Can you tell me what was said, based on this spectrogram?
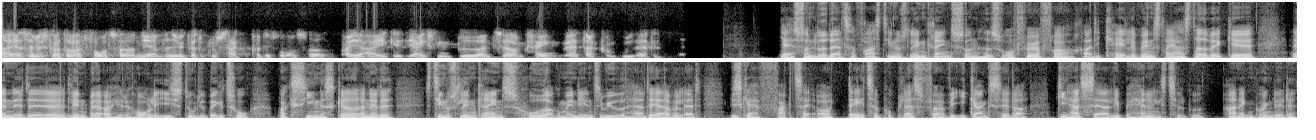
Nej, altså jeg vidste godt, der var et foretræde, men jeg ved jo ikke, hvad der blev sagt på det foretræde. Og jeg har ikke, jeg er ikke sådan blevet orienteret omkring, hvad der kom ud af det. Ja, sådan lød det altså fra Stinus Lindgren, sundhedsordfører for Radikale Venstre. Jeg har stadigvæk uh, Annette øh, Lindberg og Hette Horle i studiet, begge to vaccineskade. Annette, Stinus Lindgrens hovedargument i interviewet her, det er vel, at vi skal have fakta og data på plads, før vi i gang sætter de her særlige behandlingstilbud. Har han ikke en pointe i det?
